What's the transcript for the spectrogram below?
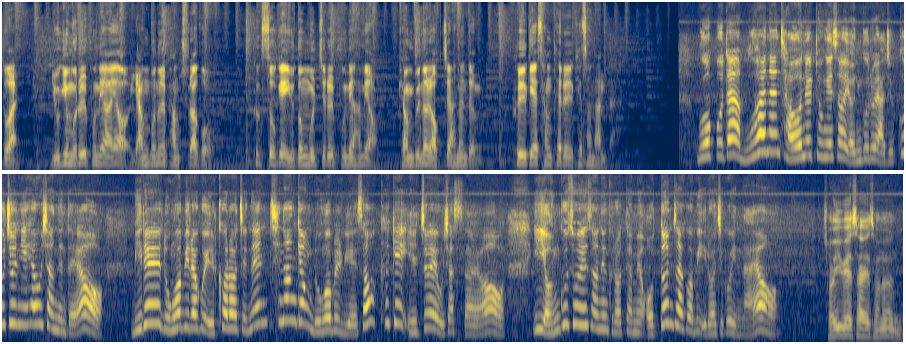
또한 유기물을 분해하여 양분을 방출하고 흙 속의 유독물질을 분해하며 병균을 억제하는 등 흙의 상태를 개선한다. 무엇보다 무한한 자원을 통해서 연구를 아주 꾸준히 해오셨는데요. 미래의 농업이라고 일컬어지는 친환경 농업을 위해서 크게 일조해 오셨어요. 이 연구소에서는 그렇다면 어떤 작업이 이루어지고 있나요? 저희 회사에서는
